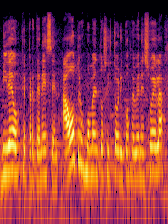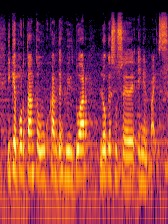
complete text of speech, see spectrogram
videos que pertenecen a otros momentos históricos de Venezuela y que por tanto buscan desvirtuar lo que sucede en el país.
